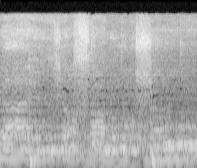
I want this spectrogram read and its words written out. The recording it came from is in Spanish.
Rise, your solution.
